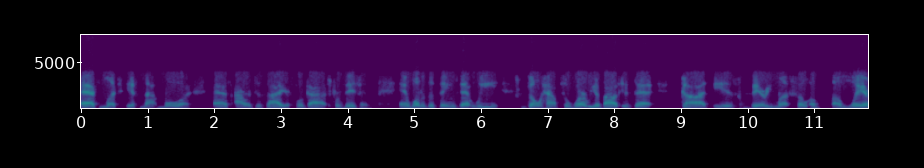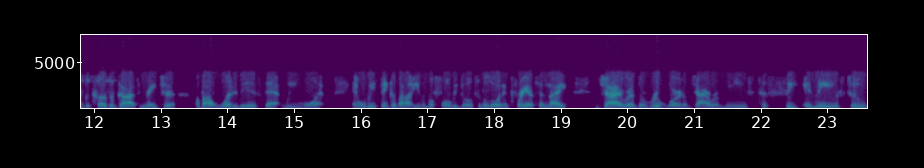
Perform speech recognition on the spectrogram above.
as much if not more as our desire for god's provision and one of the things that we don't have to worry about is that god is very much so aware because of god's nature about what it is that we want and when we think about even before we go to the Lord in prayer tonight, Jireh, the root word of Jireh means to see. It means to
